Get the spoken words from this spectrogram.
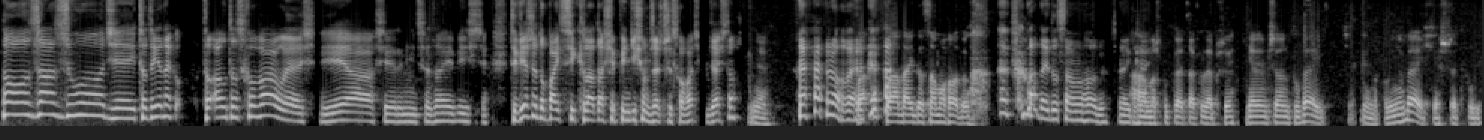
To za złodziej! To ty jednak to auto schowałeś. Ja pierniczę, zajebiście. Ty wiesz, że do bicycla da się 50 rzeczy schować? Widziałeś to? Nie. Rower. Wkła- Wkładaj do samochodu. Wkładaj do samochodu. Czekaj. Aha, masz tu plecak lepszy. Nie wiem, czy on tu wejdzie. Nie no, powinien wejść jeszcze twój.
